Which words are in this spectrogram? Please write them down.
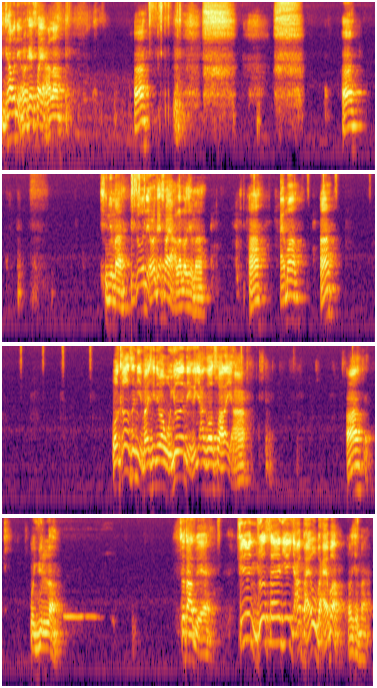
你看我哪块该刷牙了？啊，啊，兄弟们，你说我哪块该刷牙了，老铁们？啊，来吗？啊？我告诉你们，兄弟们，我用的哪个牙膏刷的牙？啊？我晕了。这大嘴，兄弟们，你说三元天牙白不白吧，老铁们？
